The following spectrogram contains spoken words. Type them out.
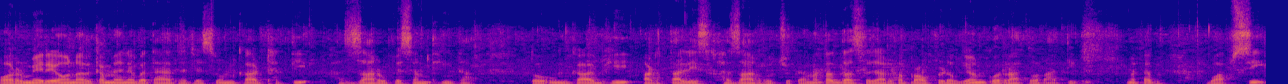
और मेरे ओनर का मैंने बताया था जैसे उनका अठत्ती हज़ार रुपये समथिंग था तो उनका अभी अड़तालीस हज़ार हो चुका है मतलब दस हज़ार का प्रॉफिट हो गया उनको रातों रात ही। मतलब वापसी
